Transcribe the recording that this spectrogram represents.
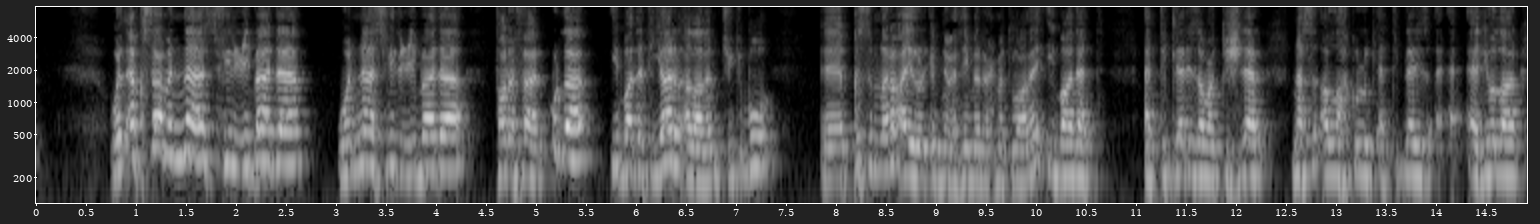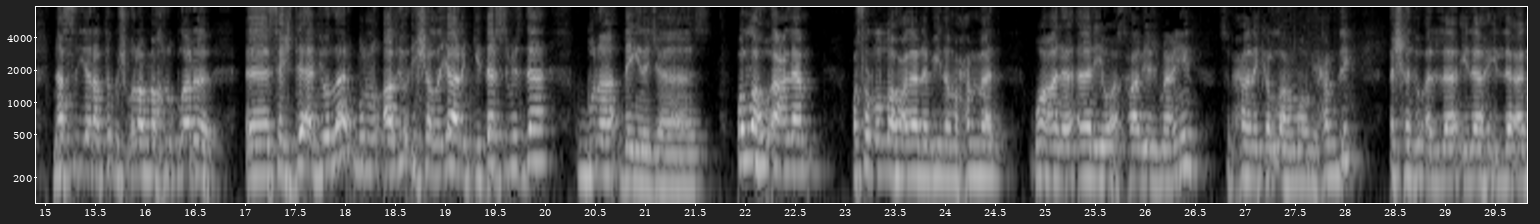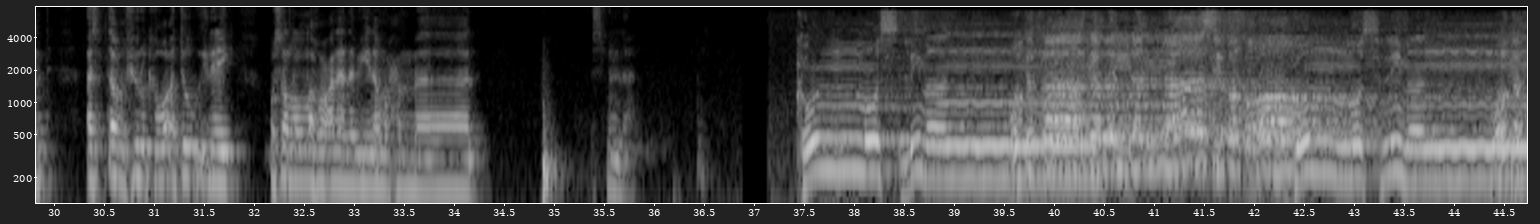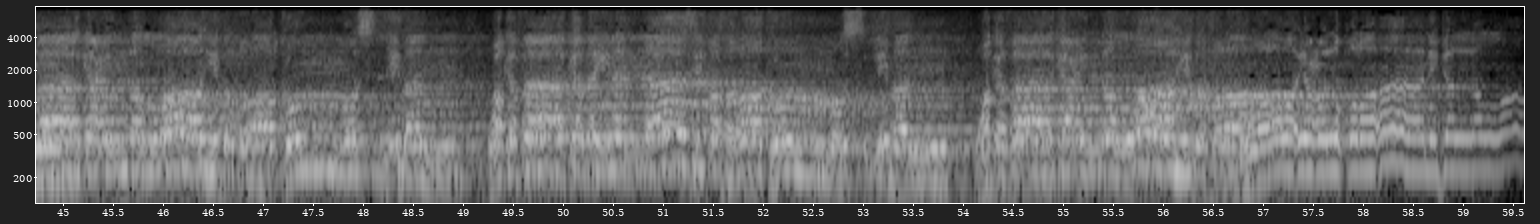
Vel aksamen nas fil ibade ve nas fil ibade tarafan. Burada ibadeti yarın alalım. Çünkü bu e, kısımlara ayırır İbn Ütheymin rahmetullahi aleyh. İbadet ettikleri zaman kişiler nasıl Allah kulluk ettikleri ediyorlar, nasıl yaratılmış olan mahlukları e, secde ediyorlar. Bunu alıyor. İnşallah yarınki dersimizde buna değineceğiz. Allahu a'lem ve sallallahu ala nebiyyina Muhammed ve ala alihi ve ashabi ecma'in. Subhaneke Allahumma ve bihamdik. Eşhedü en la ilahe illa ent. Estağfiruke ve etubu ileyk. Ve sallallahu ala nebiyyina Muhammed. Bismillah. كن مسلما. وكفاك بين الناس فخرا. كن مسلما. وكفاك عند الله ذخرا كن مسلما. وكفاك بين الناس فخرا. كن مسلما. وكفاك عند الله ذخرا وروائع القرآن جل الله.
